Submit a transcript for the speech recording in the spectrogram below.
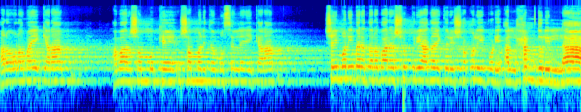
আর ওলামাই কেরাম আমার সম্মুখে সম্মানিত মুসল্লিন কারাম সেই মনিবের দরবারে শুক্রিয়া আদায় করি সকলেই পড়ি আলহামদুলিল্লাহ।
